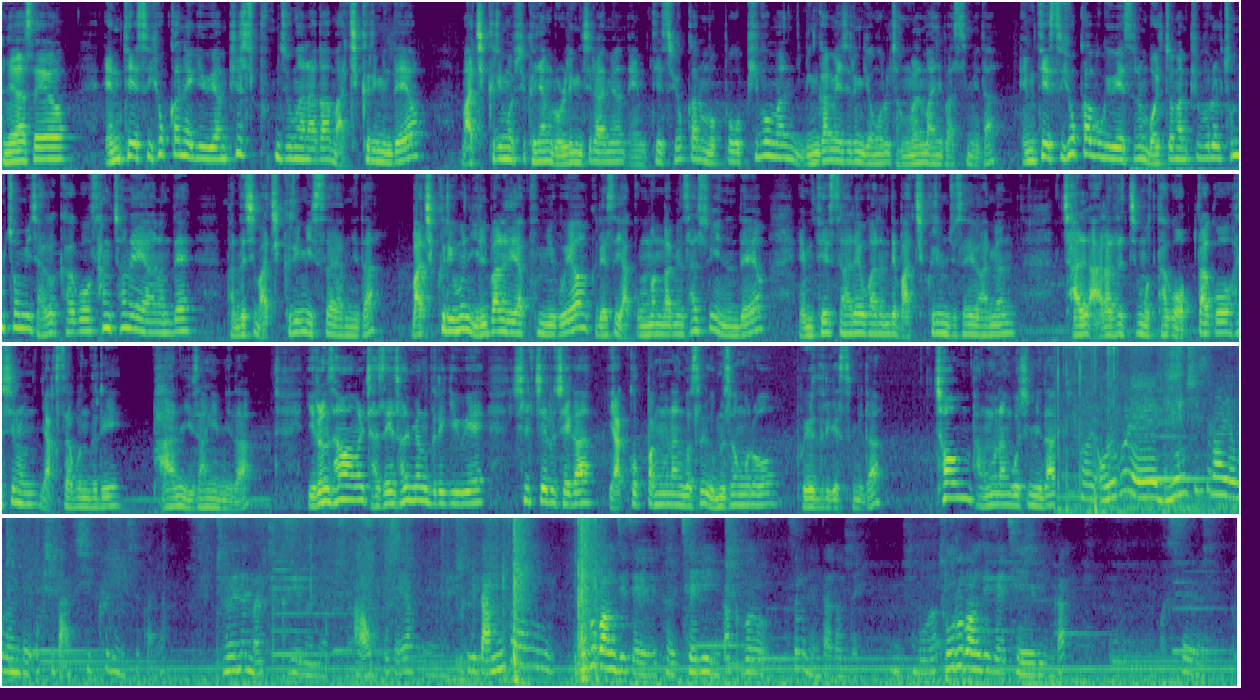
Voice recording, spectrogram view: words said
안녕하세요. MTS 효과 내기 위한 필수품 중 하나가 마취크림인데요. 마취크림 없이 그냥 롤링질하면 MTS 효과는 못 보고 피부만 민감해지는 경우를 정말 많이 봤습니다. MTS 효과 보기 위해서는 멀쩡한 피부를 촘촘히 자극하고 상처내야 하는데 반드시 마취크림이 있어야 합니다. 마취크림은 일반 의약품이고요. 그래서 약국만 가면 살 수 있는데요. MTS 하려고 하는데 마취크림 주세요 하면 잘 알아듣지 못하고 없다고 하시는 약사분들이 반 이상입니다. 이런 상황을 자세히 설명드리기 위해 실제로 제가 약국 방문한 것을 음성으로 보여드리겠습니다. 처음 방문한 곳입니다. 저희 얼굴에 미용 시술 하려고 그러는데 혹시 마취 크림 있을까요? 저희는 마취 크림은 없어요. 아 없으세요? 그 남성 조루 방지 젤 젤인가 그거 쓰면 된다던데. 뭐야? 조루 방지 젤 젤인가? 글쎄요.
